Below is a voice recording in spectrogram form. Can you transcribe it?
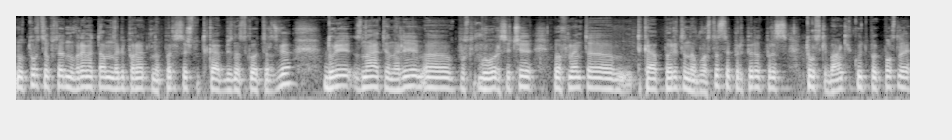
но Турция в последно време там нали, прането на пари също така е бизнес, който се развива. Дори знаете, нали, говори се, че в момента така парите на властта се припират през турски банки, които пък после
